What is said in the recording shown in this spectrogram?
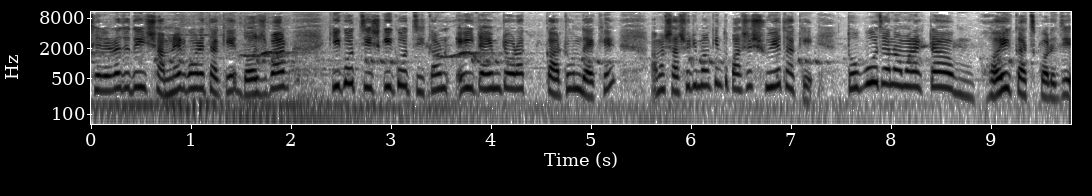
ছেলেরা যদি সামনের ঘরে থাকে, দশবার কি করছিস কি করছিস? কারণ এই টাইমটা ওরা কার্টুন দেখে। আমার শাশুড়ি মা কিন্তু পাশে শুয়ে থাকে। তবুও যেন আমার একটা ভয় কাজ করে যে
